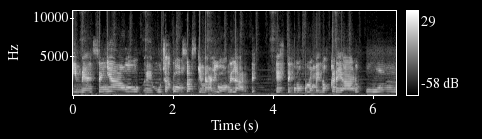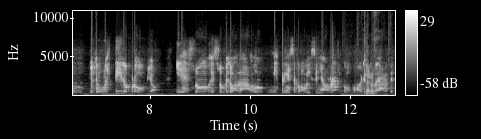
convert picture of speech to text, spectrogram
y me ha enseñado eh, muchas cosas que me han ayudado en el arte, este, como por lo menos crear un, yo tengo un estilo propio y eso, eso me lo ha dado mi experiencia diseñador gráfico, como, como director de arte,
